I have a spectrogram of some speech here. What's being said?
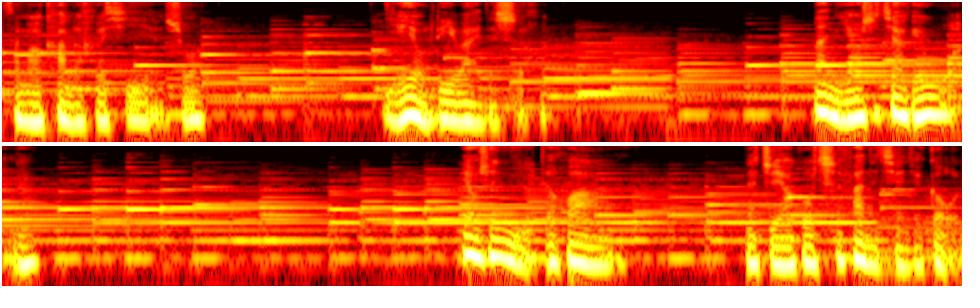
三毛看了荷西一眼，说：“也有例外的时候。要是嫁给我呢？要是你的话，那只要够吃饭的钱就够了。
